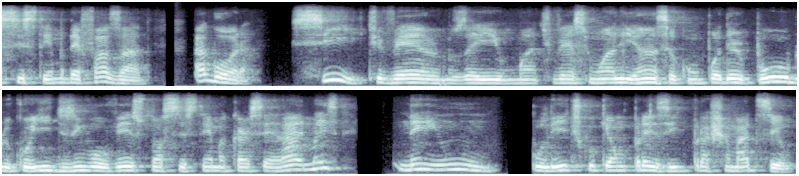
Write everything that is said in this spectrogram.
esse sistema defasado. Agora, se tivermos aí uma tivesse uma aliança com o poder público e desenvolvesse nosso sistema carcerário, mas nenhum político que é um presídio para chamar de seu.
